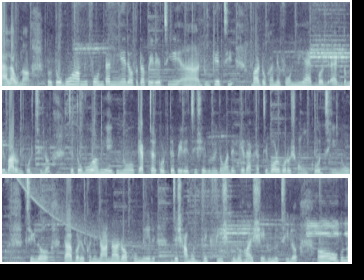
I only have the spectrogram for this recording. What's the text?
অ্যালাউ না। তো তবুও আমি ফোনটা নিয়ে যতটা পেরেছি ঢুকেছি, বাট ওখানে ফোন নিয়ে একবার একদমই বারণ করছিল যে তবুও আমি এইগুলো ক্যাপচার করতে পেরেছি, সেগুলোই তোমাদেরকে দেখাচ্ছি। বড় বড় শঙ্খ, ঝিনুক ছিল, তারপরে ওখানে নানা রকমের যে সামুদ্রিক ফিশগুলো হয়, সেগুলো ছিল। ওগুলো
